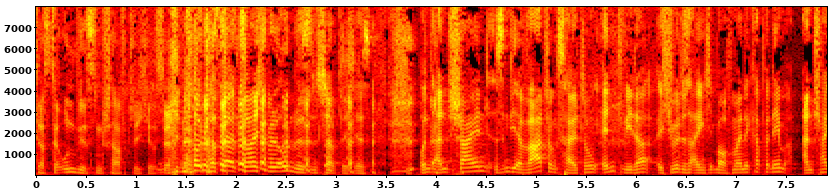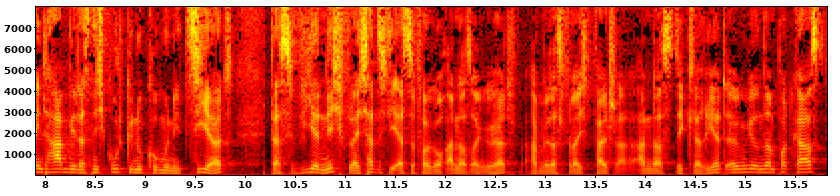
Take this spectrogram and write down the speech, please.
Dass der unwissenschaftlich ist. Ja. genau, dass er zum Beispiel unwissenschaftlich ist. Und anscheinend sind die Erwartungshaltungen entweder, ich würde es eigentlich immer auf meine Kappe nehmen, anscheinend haben wir das nicht gut genug kommuniziert, dass wir nicht, vielleicht hat sich die erste Folge auch anders angehört, haben wir das vielleicht falsch anders deklariert irgendwie, unseren Podcast.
